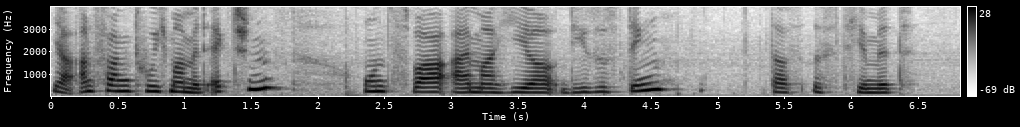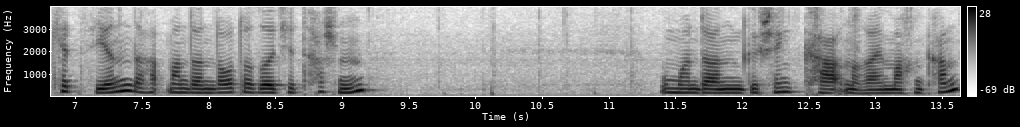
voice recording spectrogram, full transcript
Ja, anfangen tue ich mal mit Action. Und zwar einmal hier dieses Ding. Das ist hier mit Kätzchen. Da hat man dann lauter solche Taschen, wo man dann Geschenkkarten reinmachen kann.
